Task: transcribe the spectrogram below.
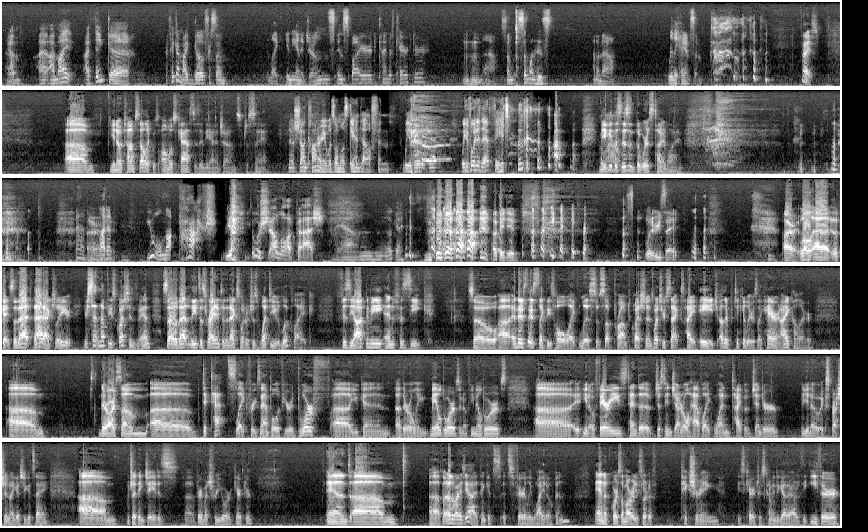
Yeah. Um, I, I might. I think. Uh, I think I might go for some like Indiana Jones inspired kind of character. Mm-hmm. No, some someone who's I don't know, really handsome. Nice. Um, you know, Tom Selleck was almost cast as Indiana Jones. Just saying. No, Sean Connery was almost Gandalf, and we avoided that. We avoided that fate. Maybe Wow. this isn't the worst timeline. Uh, All a lot of you will not pass. Yeah, you shall not pass. yeah. Okay. okay, dude. What do you say? All right. Well, uh, okay. So that that actually you're, you're setting up these questions, man. So that leads us right into the next one, which is what do you look like? Physiognomy and physique. So uh, and there's there's like these whole like lists of sub prompt questions. What's your sex, height, age, other particulars like hair and eye color. Um, there are some uh, dictats, like for example, if you're a dwarf, uh, you can. Uh, there are only male dwarves, or no female dwarves. Uh, it- you know, fairies tend to just in general have like one type of gender, you know, expression, I guess you could say, um, which I think Jade is uh, very much for your character. And um, uh, but otherwise, yeah, I think it's it's fairly wide open. And of course, I'm already sort of picturing these characters coming together out of the ether,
